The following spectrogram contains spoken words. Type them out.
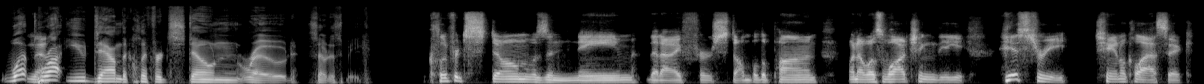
What No. brought you down the Clifford Stone road, so to speak? Clifford Stone was a name that I first stumbled upon when I was watching the History Channel Classic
